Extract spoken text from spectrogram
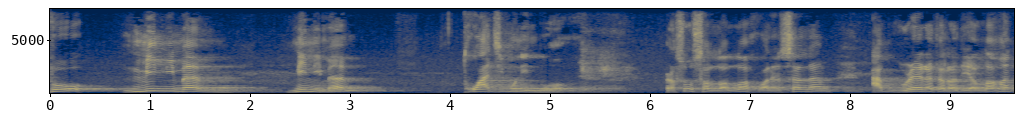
Pour minimum, minimum, trois dimounines bois. Rasul sallallahu alayhi wa sallam, Abu Hurairah radiyallahu anhu,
